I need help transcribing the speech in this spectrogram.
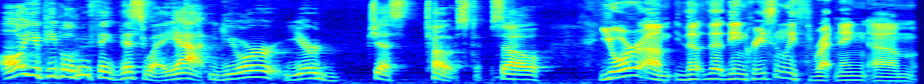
all you people who think this way, yeah, you're you're just toast." So your um the, the the increasingly threatening um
